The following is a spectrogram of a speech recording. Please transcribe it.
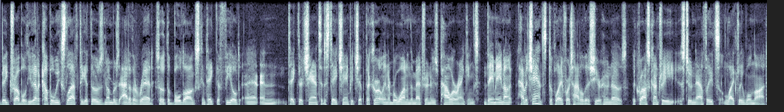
big trouble. You got a couple weeks left to get those numbers out of the red so that the Bulldogs can take the field and, and take their chance at a state championship. They're currently number one in the Metro News power rankings. They may not have a chance to play for a title this year. Who knows? The cross country student athletes likely will not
